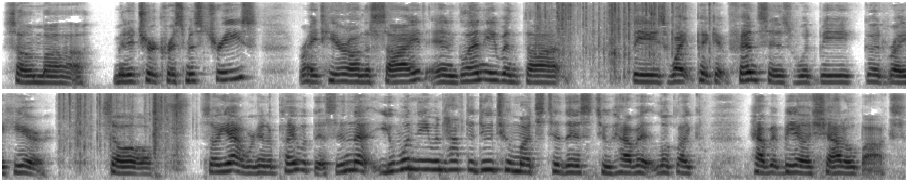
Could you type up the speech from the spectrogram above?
some uh, miniature Christmas trees right here on the side. And Glenn even thought these white picket fences would be good right here. So, so yeah, we're going to play with this. In that, you wouldn't even have to do too much to this to have it look like, have it be a shadow box.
